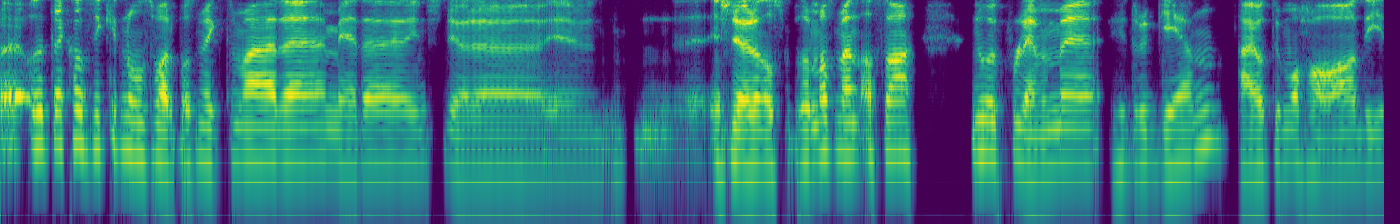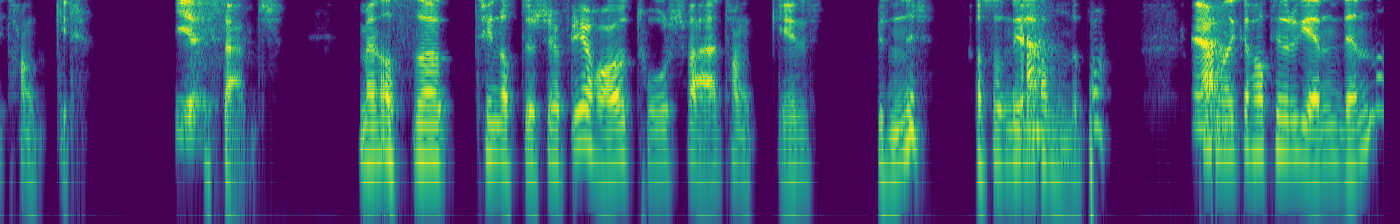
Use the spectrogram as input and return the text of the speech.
Eh, Og dette kan sikkert noen svare på som ikke som er eh, mer ingeniører ingeniør, eh, enn oss, Thomas. Men altså, noe av problemet med hydrogen er jo at du må ha de tanker Yes. eksternt. Men altså, Twin Otter-sjøflyet har jo to svære tanker under, altså som de Ja. lander på. Ja, Kan man ikke hatt hydrogen i den, da?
